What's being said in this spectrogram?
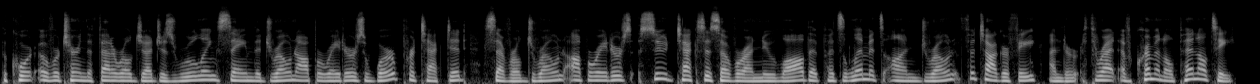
The court overturned the federal judge's ruling, saying the drone operators were protected. Several drone operators sued Texas over a new law that puts limits on drone photography under threat of criminal penalty.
